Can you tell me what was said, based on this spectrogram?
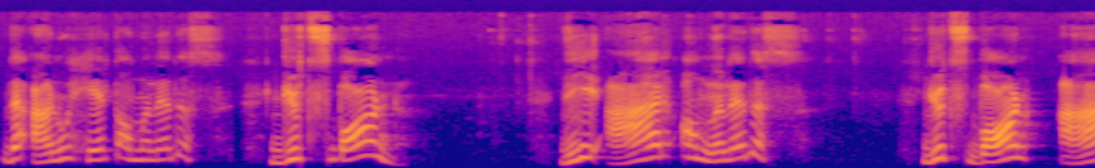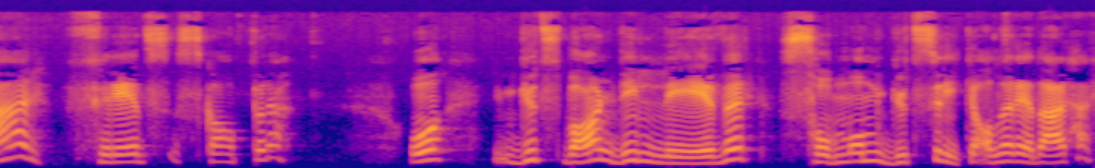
det er noe helt annerledes. Guds barn, de er annerledes. Guds barn er fredsskapere. Og Guds barn, de lever som om Guds rike allerede er her.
